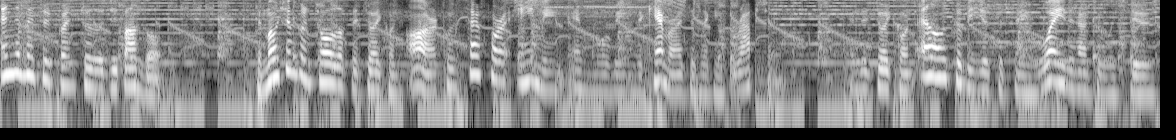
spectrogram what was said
and the Metroid Prime Trilogy bundle. The motion control of the Joy-Con R could serve for aiming and moving the camera just like in Corruption, and the Joy-Con L could be used the same way the Nunchuk was used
